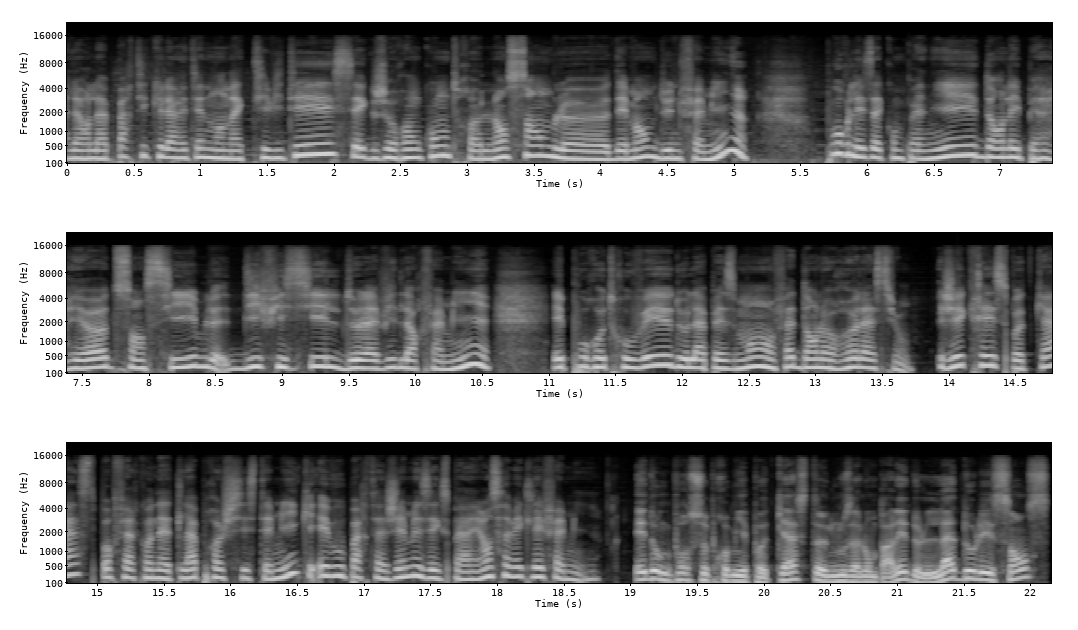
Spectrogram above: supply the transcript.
Alors la particularité de mon activité, c'est que je rencontre l'ensemble des membres d'une famille pour les accompagner dans les périodes sensibles, difficiles de la vie de leur famille et pour retrouver de l'apaisement en fait dans leurs relations. J'ai créé ce podcast pour faire connaître l'approche systémique et vous partager mes expériences avec les familles. Et donc pour ce premier podcast, nous allons parler de l'adolescence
